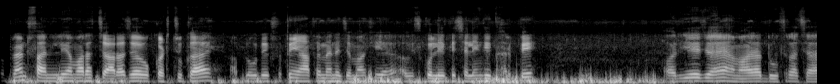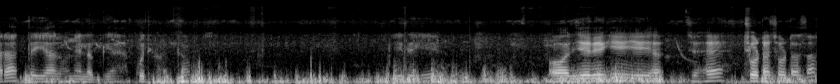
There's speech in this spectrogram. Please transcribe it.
तो फ्रेंड्स फाइनली हमारा चारा जो है वो कट चुका है। आप लोग देख सकते हैं, यहाँ पे मैंने जमा किया है, अब इसको लेके चलेंगे घर पे। और ये जो है हमारा दूसरा चारा तैयार होने लग गया है। आपको दिखाता हूँ। ये देखिए। और ये देखिए, ये जो है छोटा छोटा सा,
